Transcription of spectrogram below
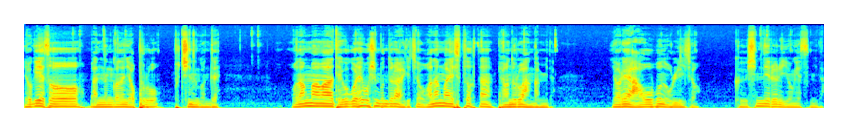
여기에서 맞는 거는 옆으로 붙이는 건데 원악마와 대국을 해보신 분들은 알겠죠. 원악마의 습성상 변으로 안 갑니다. 열에 아홉은 올리죠. 그 심리를 이용했습니다.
